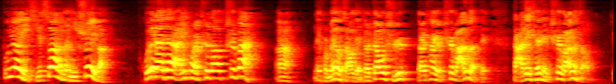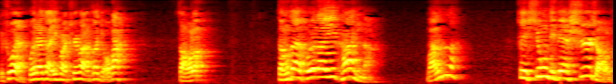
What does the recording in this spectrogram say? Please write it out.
不愿意起，算了吧，你睡吧。回来咱俩一块儿吃到吃饭啊。那会儿没有早点，叫朝食，但是他是吃完了，得打猎前得吃完了走。就说呀，回来再一块吃饭喝酒吧，走了。等再回来一看呢，完了，这兄弟变尸首了。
